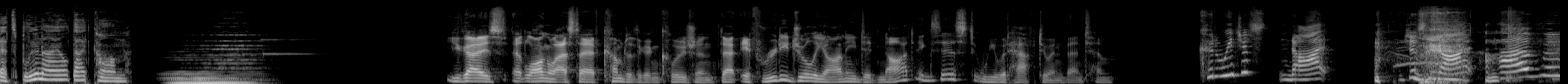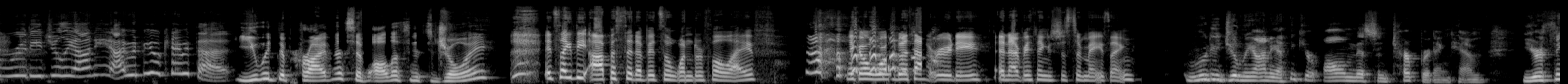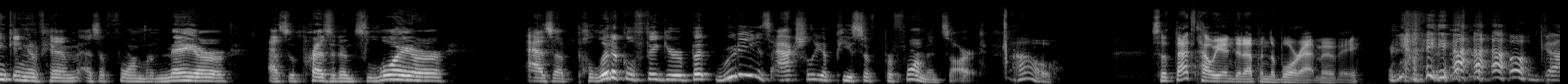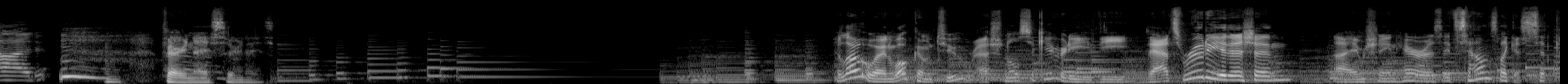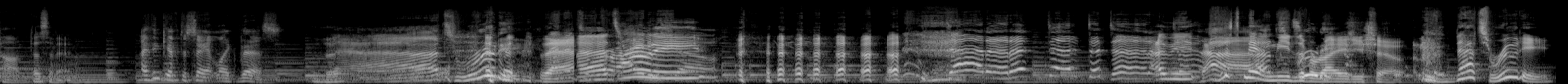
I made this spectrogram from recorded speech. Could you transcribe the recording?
That's BlueNile.com. You guys, at long last, I have come to the conclusion that if Rudy Giuliani did not exist, we would have to invent him. Could we just not just not have a Rudy Giuliani? I would be okay with that. You would deprive us of all of this joy? It's like the opposite of It's a Wonderful Life. like a world without Rudy, and everything's just amazing. Rudy Giuliani, I think you're all misinterpreting him. You're thinking of him as a former mayor, as the president's lawyer, as a political figure, but Rudy is actually a piece of performance art. Oh. So that's how he ended up in the Borat movie. Yeah, yeah. Oh God. Very nice. Very nice. Hello and welcome to Rational Security, the That's Rudy edition. I am Shane Harris. It sounds like a sitcom, doesn't it? I think you have to say it like this. The- That's Rudy. That's Rudy. Da, da, da, da, da, da, I mean, this man That's needs a variety show. That's Rudy.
